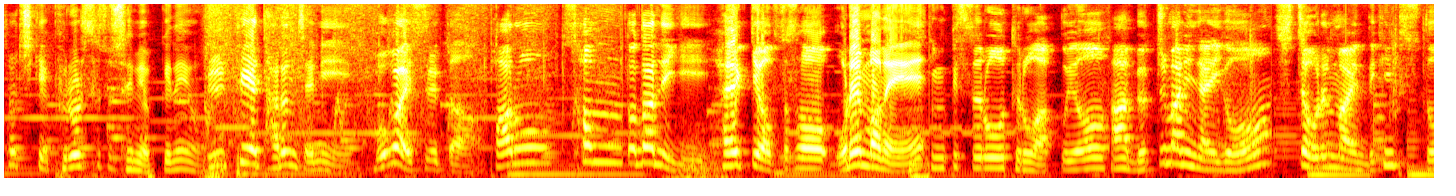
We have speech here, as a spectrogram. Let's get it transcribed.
솔직히 브롤스타즈 재미없긴 해요. 빌피의 다른 재미 뭐가 있을까? 바로 섬 떠다니기. 할 게 없어서 오랜만에 킹피스로 들어왔고요. 아 몇 주 만이냐 이거? 진짜 오랜만인데 킹피스도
